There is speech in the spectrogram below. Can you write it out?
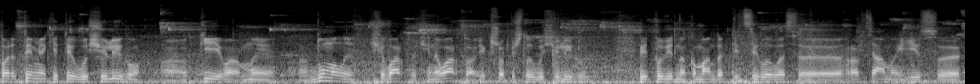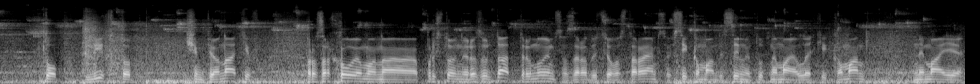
перед тим як іти в вищу лігу е, Києва, ми думали, чи варто, чи не варто. Якщо пішли в вищу лігу, відповідно команда підсилилася е, гравцями із топ-ліг, топ-чемпіонатів. Розраховуємо на пристойний результат, тренуємося, заради цього стараємося. Всі команди сильні, тут немає легких команд, немає,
